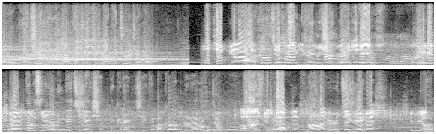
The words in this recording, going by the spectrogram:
Aa kaçıyor birinden kaçıyor kimden kaçıyor acaba? What's up, guys? Arkadaşlar bence Grammy şekten kaçıyor. Oradan. Evet McDonald's'ın önünde içecek şimdi Grammy şeki bakalım neler olacak. Just Şimdi got this. ne Happy yapıyor birthday, içecek? Grimace. Here we go. Bak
